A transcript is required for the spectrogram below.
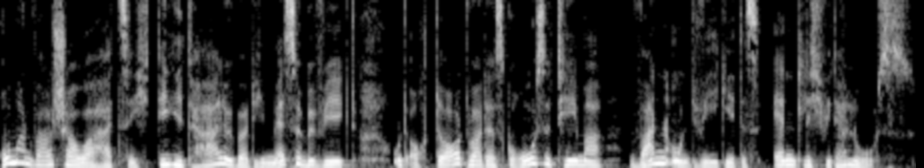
Roman Warschauer hat sich digital über die Messe bewegt und auch dort war das große Thema, wann und wie geht es endlich wieder los?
